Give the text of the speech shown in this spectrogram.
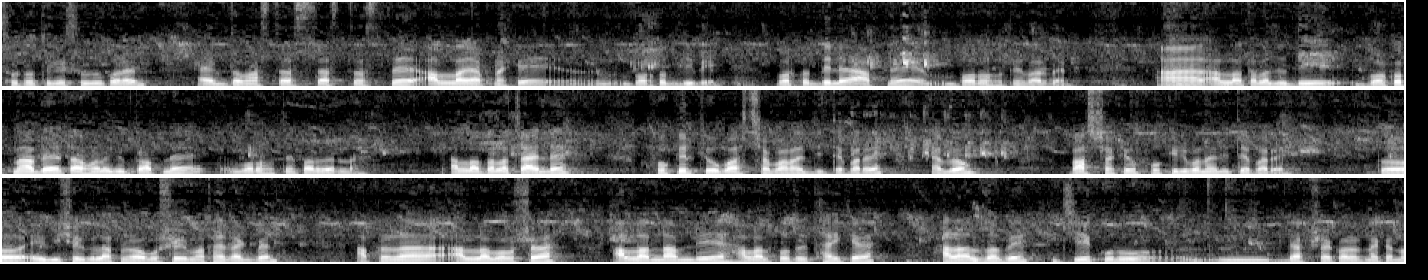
ছোট থেকে শুরু করেন, একদম আস্তে আস্তে আস্তে আস্তে আল্লাহ আপনাকে বরকত দিবে। বরকত দিলে আপনি বড় হতে পারবেন। আর আল্লাহ তালা যদি বরকত না দেয়, তাহলে কিন্তু আপনি বড় হতে পারবেন না। আল্লাহ তালা চাইলে ফকির কেউ বাদশা বানাই দিতে পারে এবং বাদশাকেও ফকির বানাই দিতে পারে। তো এই বিষয়গুলো আপনারা অবশ্যই মাথায় রাখবেন। আপনারা আল্লাহ ভরসা, আল্লাহর নাম নিয়ে হালাল পথে থাইকে, হালালভাবে যে কোনো ব্যবসা করেন না কেন,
